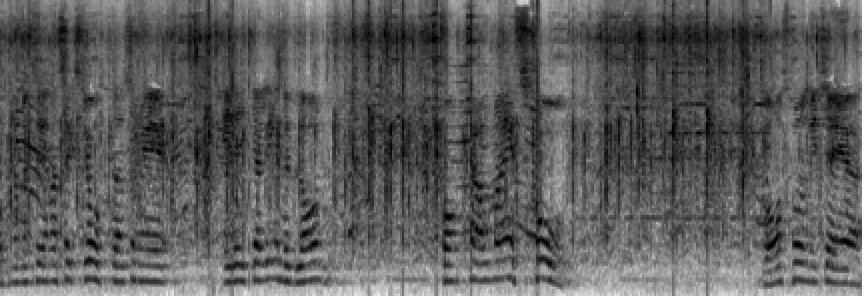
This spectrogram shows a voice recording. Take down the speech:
Och nummer 368 som är Erika Lindeblad från Kalmar SK. Bra sprungit tjejer.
